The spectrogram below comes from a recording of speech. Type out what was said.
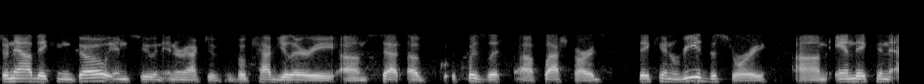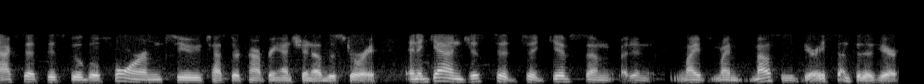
So now they can go into an interactive vocabulary um, set of Quizlet uh, flashcards. They can read the story, um, and they can access this Google form to test their comprehension of the story. And again, just to, to give some, I didn't, my, my mouse is very sensitive here.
